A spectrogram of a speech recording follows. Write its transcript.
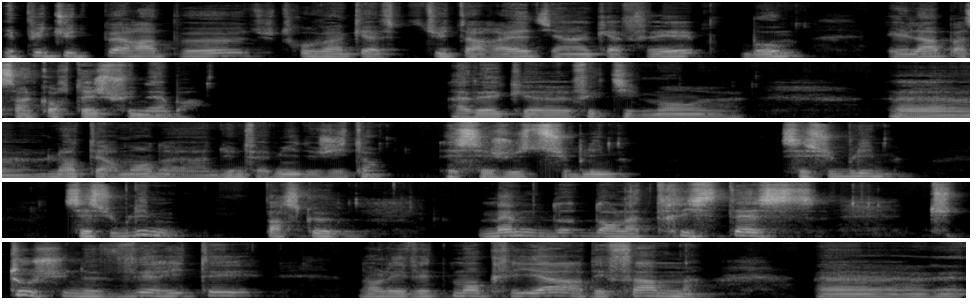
Et puis tu te perds un peu, tu trouves un café, tu t'arrêtes, il y a un café, boum, et là passe un cortège funèbre avec euh, effectivement euh, euh, l'enterrement d'une famille de gitans. Et c'est juste sublime. C'est sublime. C'est sublime parce que même dans la tristesse tu touches une vérité dans les vêtements criards des femmes, euh,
